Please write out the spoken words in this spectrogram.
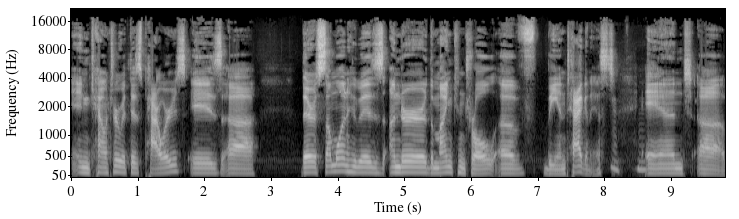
encounter with his powers is uh there's someone who is under the mind control of the antagonist. Mhm. and uh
